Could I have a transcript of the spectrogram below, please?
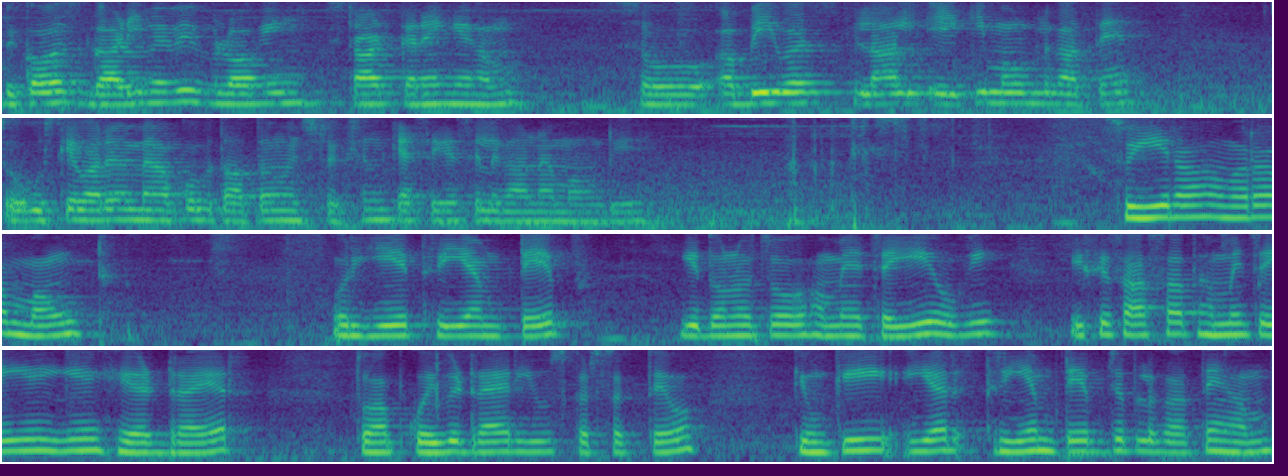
बिकॉज़ गाड़ी में भी व्लॉगिंग स्टार्ट करेंगे हम। सो so, अभी बस फ़िलहाल एक ही माउंट लगाते हैं। तो उसके बारे में मैं आपको बताता हूँ इंस्ट्रक्शन कैसे कैसे लगाना है माउंट ये। सो so, ये रहा हमारा माउंट और ये थ्री एम टेप ये दोनों जो हमें चाहिए होगी। इसके साथ साथ हमें चाहिए ये हेयर ड्रायर तो आप कोई भी ड्रायर यूज़ कर सकते हो। क्योंकि यार थ्री एम टेप जब लगाते हैं हम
